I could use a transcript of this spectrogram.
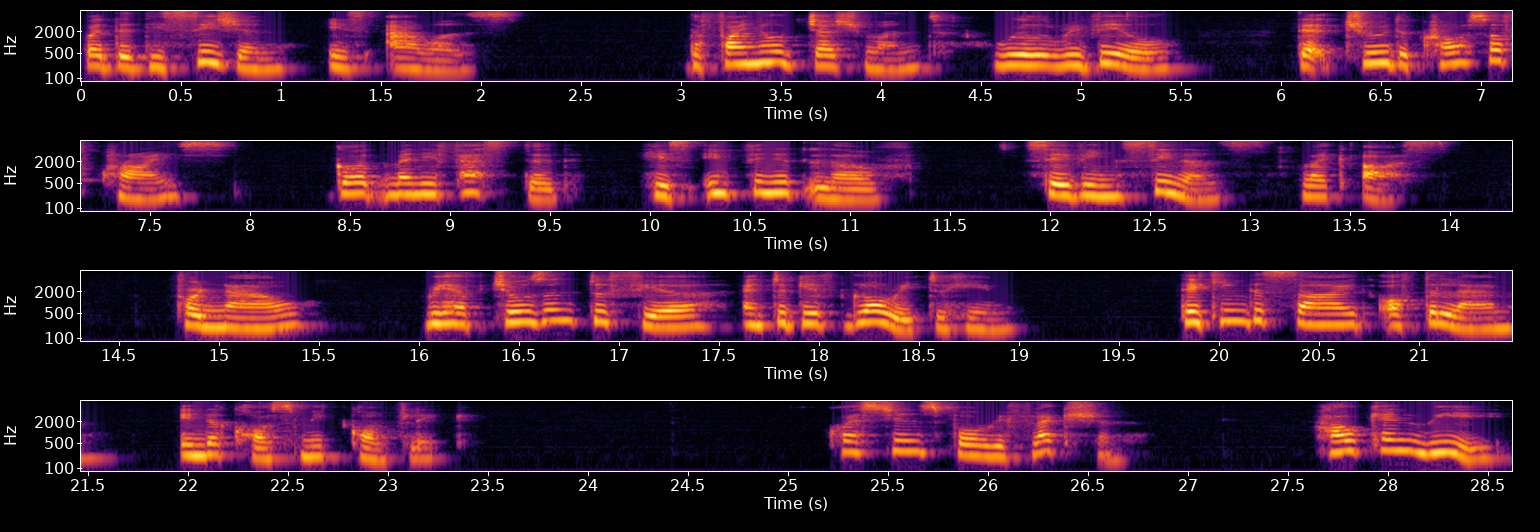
but the decision is ours. The final judgment will reveal that through the cross of Christ, God manifested His infinite love, saving sinners like us. For now, we have chosen to fear and to give glory to Him, taking the side of the Lamb in the cosmic conflict. Questions for reflection. How can we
